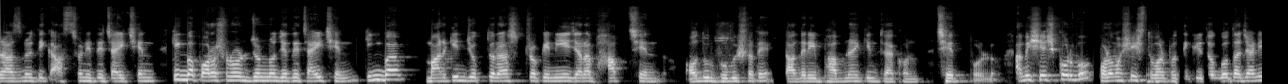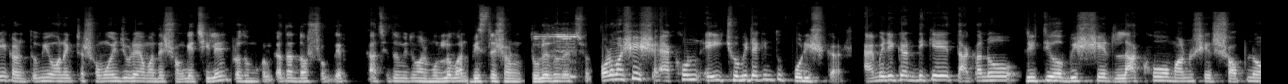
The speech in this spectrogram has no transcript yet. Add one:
রাজনৈতিক আশ্রয় নিতে চাইছেন কিংবা পড়াশোনার জন্য যেতে চাইছেন কিংবা মার্কিন যুক্তরাষ্ট্রকে নিয়ে যারা ভাবছেন অদূর ভবিষ্যতে, তাদের এই ভাবনায় কিন্তু এখন ছেদ পড়ল। আমি শেষ করব। পরমাশিস, তোমার প্রতি কৃতজ্ঞতা জানিয়ে, কারণ তুমি অনেকটা সময় জুড়ে আমাদের সঙ্গে ছিলে। প্রথম কলকাতার দর্শকদের কাছে তুমি তোমার মূল্যবান বিশ্লেষণ তুলে ধরেছ। পরমাশিস, এখন এই ছবিটা কিন্তু পরিষ্কার। আমেরিকার দিকে তাকানো তৃতীয় বিশ্বের লাখো মানুষের স্বপ্ন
